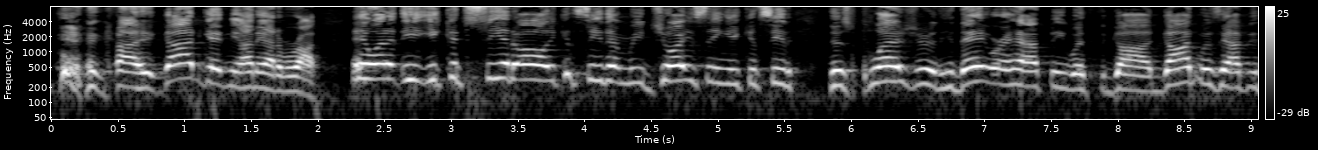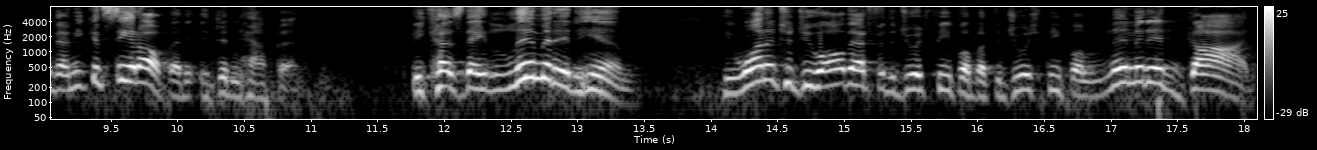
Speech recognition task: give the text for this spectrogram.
God gave me honey out of a rock. He, wanted, he, he, could see it all. He could see them rejoicing. He could see this pleasure. They were happy with God. God was happy with them. He could see it all, but it, it didn't happen because they limited him. He wanted to do all that for the Jewish people, but the Jewish people limited God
